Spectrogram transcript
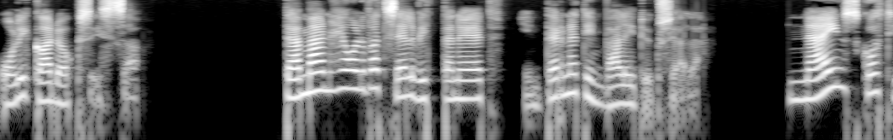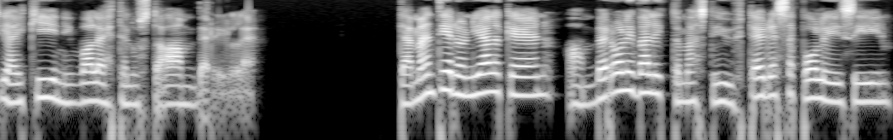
oli kadoksissa. Tämän he olivat selvittäneet internetin välityksellä. Näin Scott jäi kiinni valehtelusta Amberille. Tämän tiedon jälkeen Amber oli välittömästi yhteydessä poliisiin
